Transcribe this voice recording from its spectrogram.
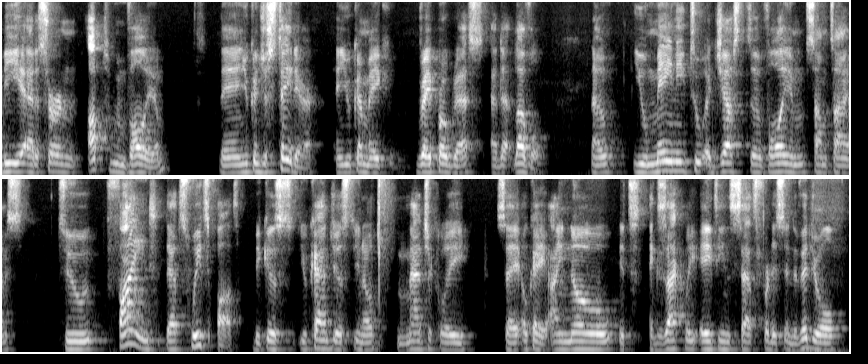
be at a certain optimum volume, then you can just stay there and you can make great progress at that level. Now, you may need to adjust the volume sometimes to find that sweet spot because you can't just, you know, magically say, okay, I know it's exactly 18 sets for this individual.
